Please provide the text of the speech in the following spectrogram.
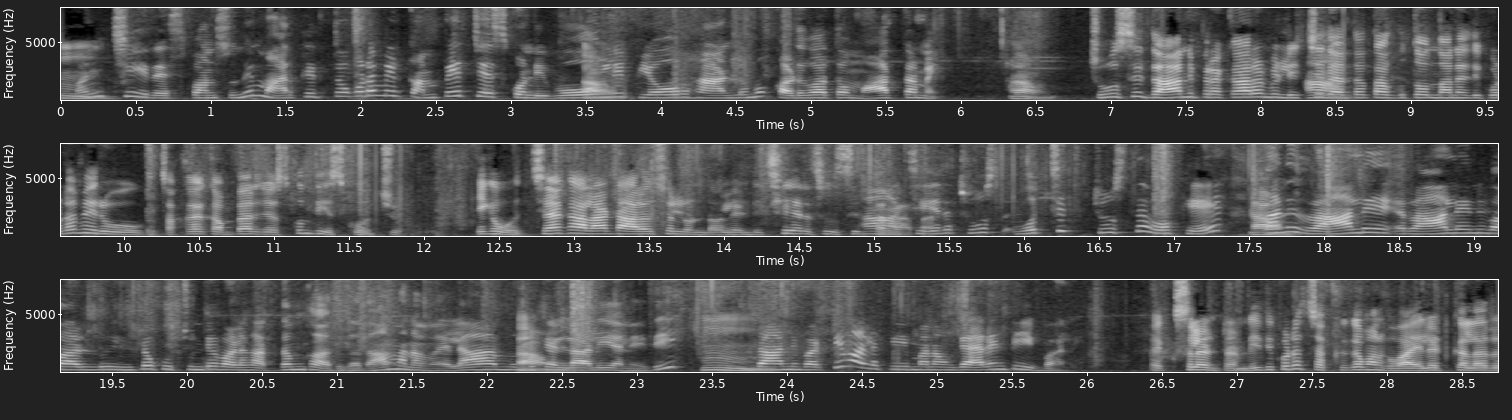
మంచి రెస్పాన్స్ ఉంది. మార్కెట్తో కూడా మీరు కంపేర్ చేసుకోండి. ఓన్లీ ప్యూర్ హ్యాండ్లూమ్ కడువాతో మాత్రమే. అవును. చూసి దాని ప్రకారం వీళ్ళు ఇచ్చేది ఎంత తగ్గుతుంది అనేది కూడా మీరు చక్కగా కంపేర్ చేసుకుని తీసుకోవచ్చు. ఇక వచ్చాక అలాంటి ఆలోచనలు ఉండవులేండి చీర చూసి చీర చూస్తే వచ్చి చూస్తే ఓకే కానీ రాలే రాలేని వాళ్ళు ఇంట్లో కూర్చుంటే వాళ్ళకి అర్థం కాదు కదా మనం ఎలా ముందుకు వెళ్ళాలి అనేది. దాన్ని బట్టి వాళ్ళకి మనం గ్యారంటీ ఇవ్వాలి. ఎక్సలెంట్ అండి. ఇది కూడా చక్కగా మనకు వైలెట్ కలర్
